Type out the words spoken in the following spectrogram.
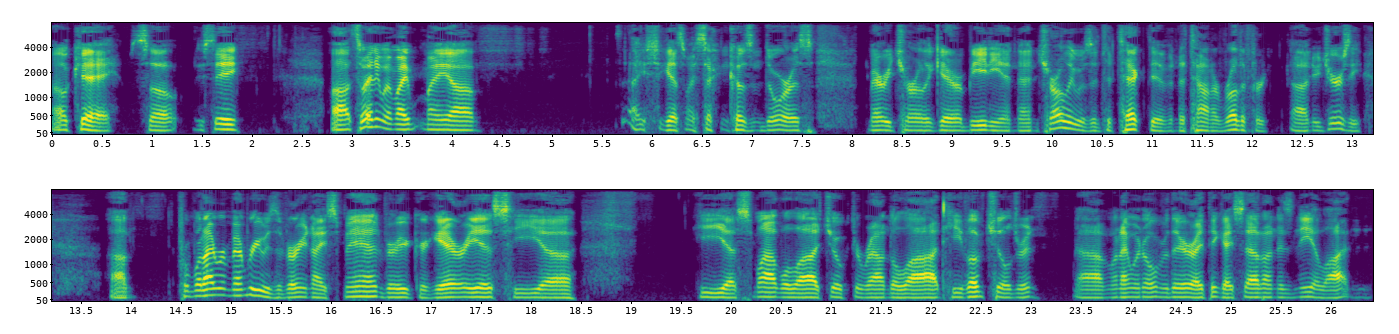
Okay, so you see, uh, so anyway, my my uh, I guess my second cousin Doris married Charlie Garabedian, and Charlie was a detective in the town of Rutherford, uh, New Jersey. Um, from what I remember, he was a very nice man, very gregarious. He uh, he uh, smiled a lot, joked around a lot. He loved children. Uh, when I went over there, I think I sat on his knee a lot, and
